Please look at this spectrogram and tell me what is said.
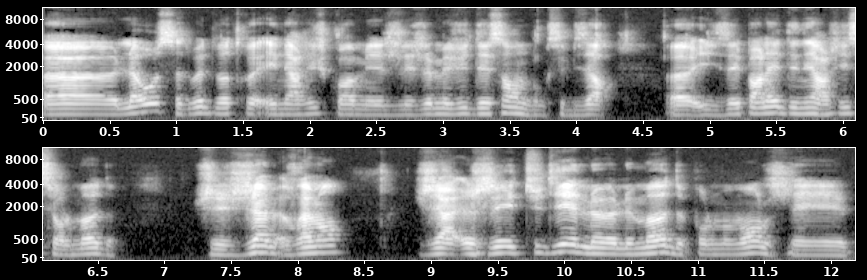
Euh, Là-haut, ça doit être votre énergie, je crois, mais je l'ai jamais vu descendre, donc c'est bizarre. Euh, ils avaient parlé d'énergie sur le mode. J'ai jamais, vraiment, j'ai étudié le, mode pour le moment. J'ai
